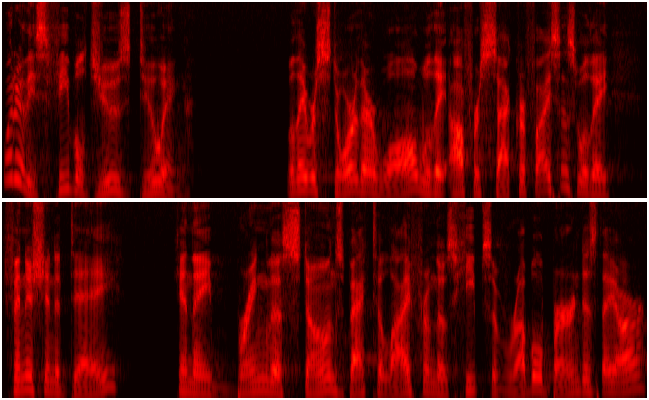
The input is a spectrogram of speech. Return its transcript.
What are these feeble Jews doing? Will they restore their wall? Will they offer sacrifices? Will they finish in a day? Can they bring the stones back to life from those heaps of rubble, burned as they are?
